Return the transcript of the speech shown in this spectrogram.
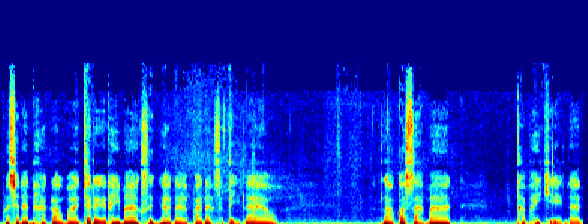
เพราะฉะนั้นหากเรามาเจริญให้มากซึ่งอาณาปานสติแล้ว เราก็สามารถทำให้กิเลสนั้น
